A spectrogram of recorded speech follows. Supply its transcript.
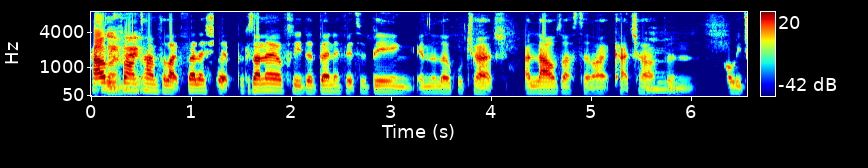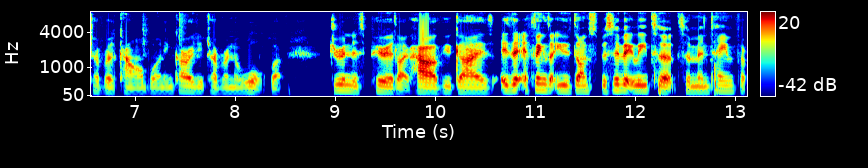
how have you on, found mate. time for like fellowship? Because I know obviously the benefits of being in the local church allows us to like catch up Mm. and hold each other accountable and encourage each other in the walk. But during this period, like how have you guys? Is it things that you've done specifically to to maintain f-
